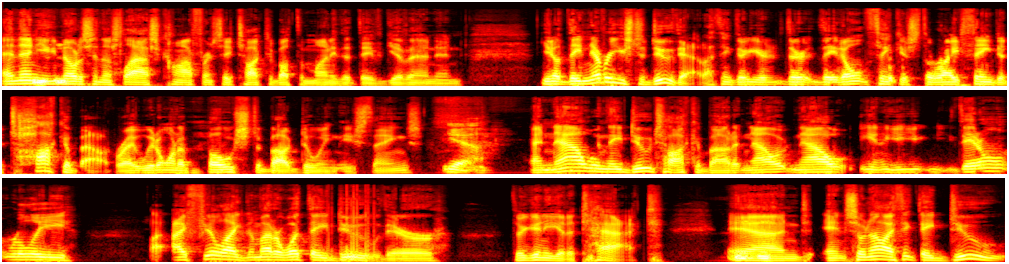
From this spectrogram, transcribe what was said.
And then you mm-hmm. notice in this last conference they talked about the money that they've given, and you know they never used to do that. I think they're, they're they don't think it's the right thing to talk about, right? We don't want to boast about doing these things. Yeah. And now when they do talk about it, now now you know you, they don't really. I feel like no matter what they do, they're they're going to get attacked Mm-hmm. and and so now I think they do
